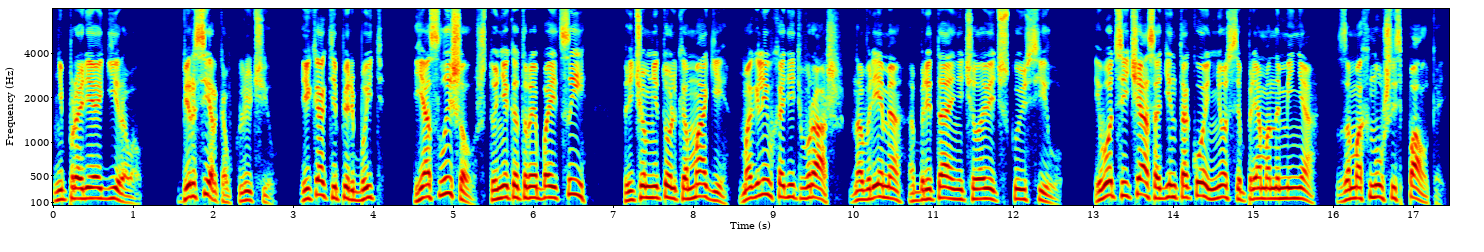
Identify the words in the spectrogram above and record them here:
не прореагировал. Берсерка включил. И как теперь быть? Я слышал, что некоторые бойцы, причем не только маги, могли входить в раж, на время обретая нечеловеческую силу. И вот сейчас один такой несся прямо на меня, замахнувшись палкой.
